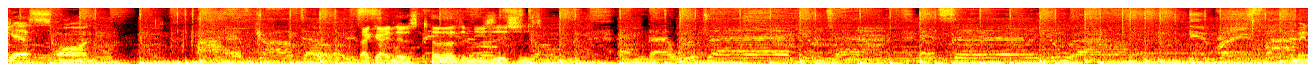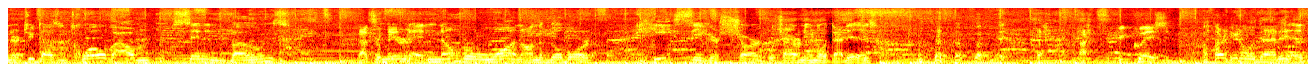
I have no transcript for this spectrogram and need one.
Guests on That guy knows tons of musicians. Their 2012 album, Sin and Bones, That's a premiered at number one on the Billboard Heat Seekers chart, which I don't even know what that is. Good question. I don't even know what that is.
